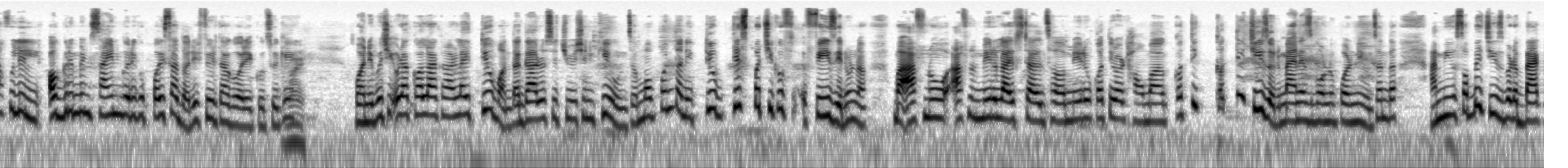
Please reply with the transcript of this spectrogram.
आफूले अग्रिमेन्ट साइन गरेको पैसा धरि फिर्ता गरेको छु कि. भनेपछि एउटा कलाकारलाई त्योभन्दा गाह्रो सिचुएसन के हुन्छ म पनि त नि त्यो त्यसपछिको फेज हेरौँ न म आफ्नो आफ्नो मेरो लाइफस्टाइल छ मेरो कतिवटा ठाउँमा कति कति चिजहरू म्यानेज गर्नुपर्ने हुन्छ नि त हामी यो सबै चिजबाट ब्याक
